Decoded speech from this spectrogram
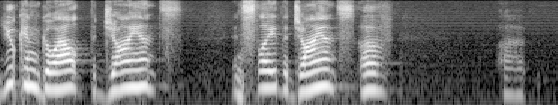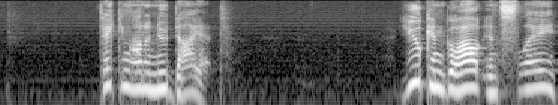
You can go out the giants and slay the giants of uh, taking on a new diet. You can go out and slay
